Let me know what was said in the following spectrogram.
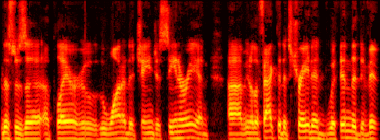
this was a, a, player who who wanted to change his scenery, and um, you know the fact that it's traded within the division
